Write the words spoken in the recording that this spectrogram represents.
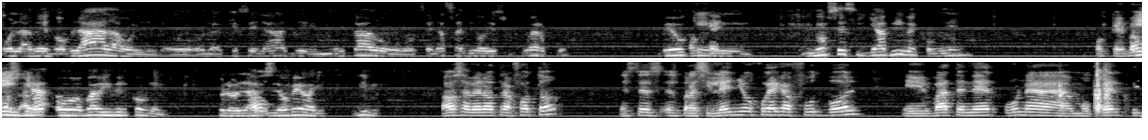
o la desdoblada o, la que se la ha mutado o se le ha salido de su cuerpo. Ver que no sé si ya vive con él. Ok, vamos a ver. o va a vivir con él. Pero lo veo ahí. Dime. Vamos a ver otra foto. Este es, brasileño, juega fútbol y va a tener una mujer que,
